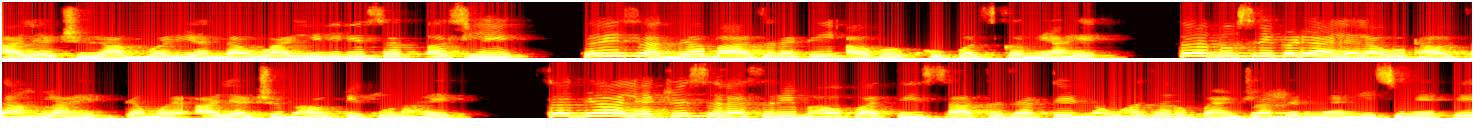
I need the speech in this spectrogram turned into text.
आल्याची लागवड यंदा वाढलेली दिसत असली तरी सध्या बाजारातील आवक खूपच कमी आहे. तर दुसरीकडे आल्याला उठाव चांगला आहे. त्यामुळे आल्याचे भाव टिकून आहेत. सध्या आल्याचे सरासरी भावपाती सात हजार ते नऊ हजार रुपयांच्या दरम्यान दिसून येते.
